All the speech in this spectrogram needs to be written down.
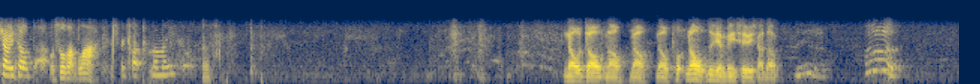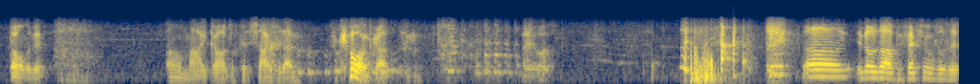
Shall we hold that? What's all that black? Just record my makeup. No, don't, no, no, no. Put no, Livia, be serious now, don't. Don't, Livia. Oh my god, look at the size of them. Go on, God. oh, he knows how professional does it.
